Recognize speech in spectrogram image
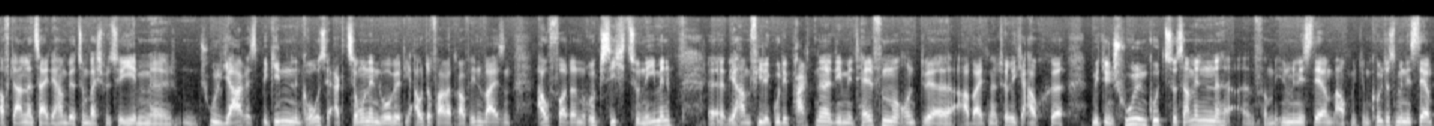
Auf der anderen Seite haben wir zum Beispiel zu jedem äh, Schuljahresbeginn große Aktionen, wo wir die Autofahrer darauf hinweisen, auffordern, Rücksicht zu nehmen. Äh, wir haben viele gute Partner, die mithelfen und wir arbeiten natürlich auch äh, mit den Schulen gut zusammen, vom Innenministerium, auch mit dem Kultusministerium,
